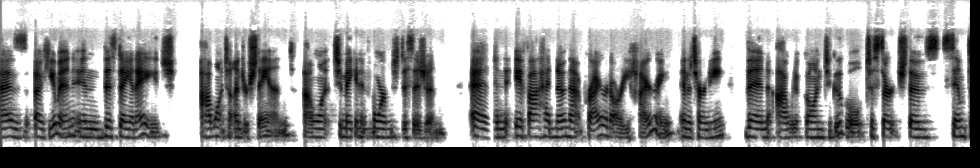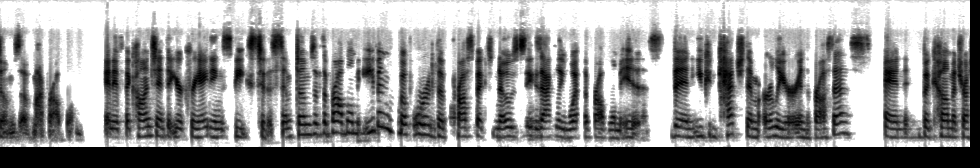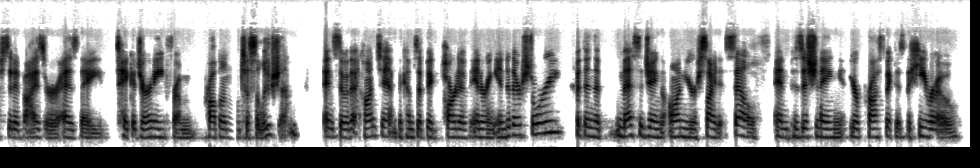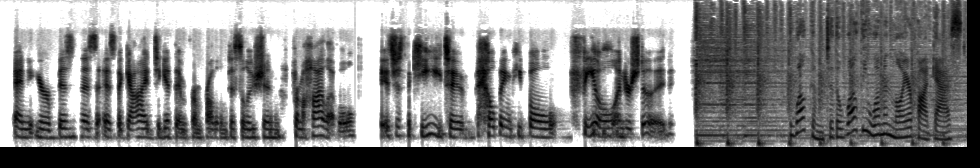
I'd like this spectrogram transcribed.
as a human in this day and age, I want to understand. I want to make an informed decision. And if I had known that prior to already hiring an attorney, then I would have gone to Google to search those symptoms of my problem. And if the content that you're creating speaks to the symptoms of the problem, even before the prospect knows exactly what the problem is, then you can catch them earlier in the process and become a trusted advisor as they take a journey from problem to solution. And so that content becomes a big part of entering into their story. But then the messaging on your site itself and positioning your prospect as the hero and your business as the guide to get them from problem to solution from a high level. It's just the key to helping people feel understood. Welcome to the Wealthy Woman Lawyer Podcast.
